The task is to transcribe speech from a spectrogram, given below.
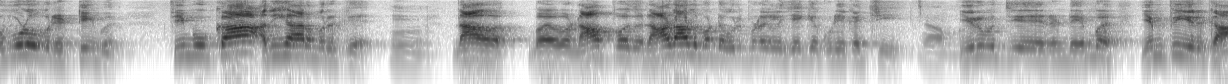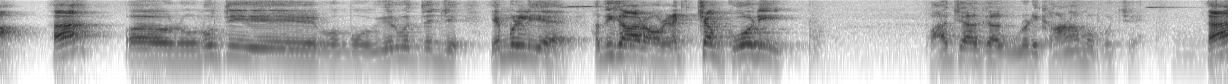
எவ்வளோ பெரிய டீமு. திமுக அதிகாரம் இருக்கு. நான் நாற்பது நாடாளுமன்ற உறுப்பினர்களை ஜெயிக்கக்கூடிய கட்சி. இருபத்தி ரெண்டு எம் எம்பி இருக்கான்? நூற்றி இருபத்தஞ்சு எம்எல்ஏ அதிகாரம் லட்சம் கோடி பாஜகவுக்கு முன்னாடி காணாமல் போச்சு. ஆ?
